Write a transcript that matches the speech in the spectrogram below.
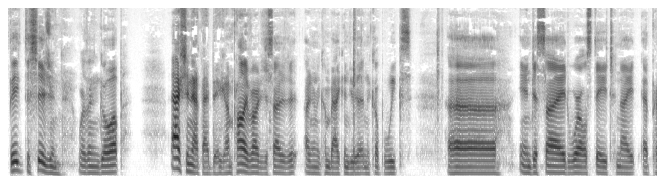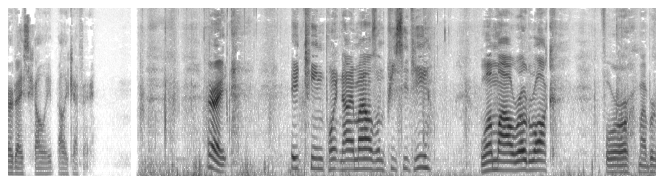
Big decision whether I'm going to go up. Actually, not that big. I'm probably already decided it. I'm going to come back and do that in a couple weeks. Uh, and decide where I'll stay tonight at Paradise Valley, Valley Cafe. All right, 18.9 miles on the PCT, one mile road walk for my burger.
